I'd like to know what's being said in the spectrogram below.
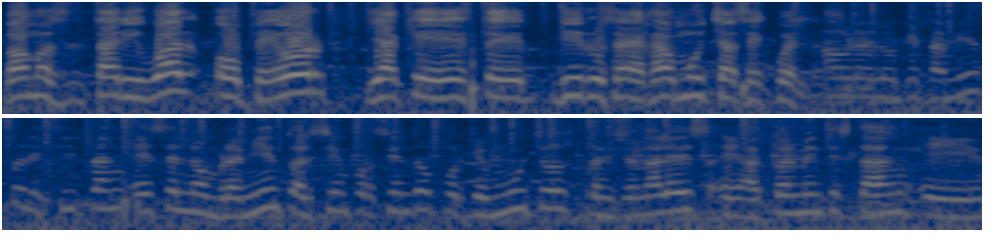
vamos a estar igual o peor, ya que este virus ha dejado muchas secuelas. Ahora, lo que también solicitan es el nombramiento al 100% porque muchos profesionales eh, actualmente están eh,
